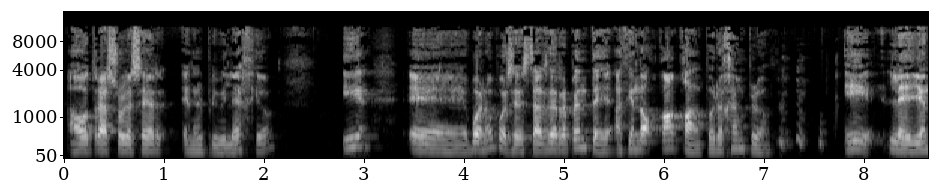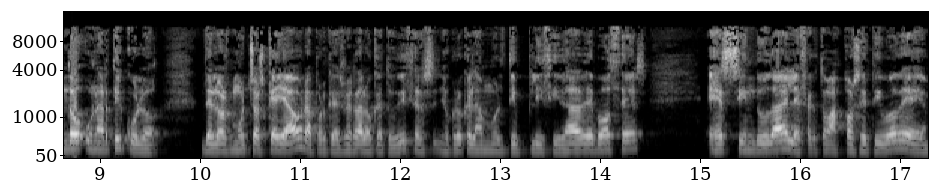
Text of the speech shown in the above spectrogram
a otras suele ser en el privilegio y eh, bueno, pues estás de repente haciendo caca, por ejemplo, y leyendo un artículo de los muchos que hay ahora, porque es verdad lo que tú dices, yo creo que la multiplicidad de voces es sin duda el efecto más positivo de,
